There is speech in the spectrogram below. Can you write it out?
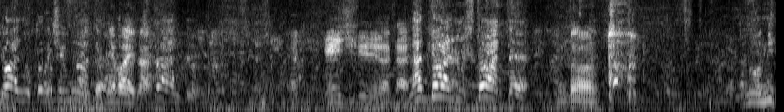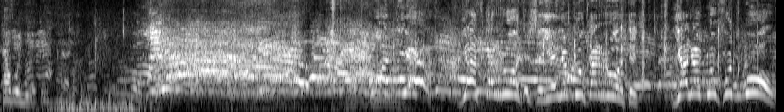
На дальнюю кто-нибудь встаньте. Снимай, да. Встаньте. На дальнюю встаньте. Да. Но никого нету. Я с коротыша, я люблю коротыч. Я люблю футбол.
